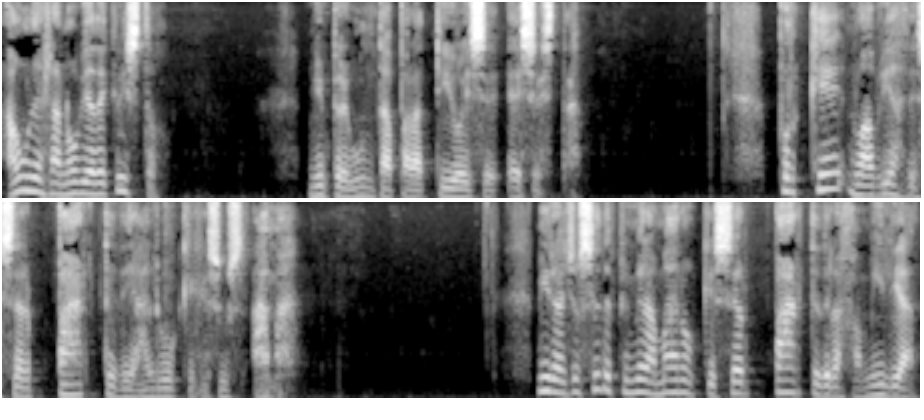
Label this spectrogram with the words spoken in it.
aún es la novia de Cristo. Mi pregunta para ti hoy es esta. ¿Por qué no habrías de ser parte de algo que Jesús ama? Mira, yo sé de primera mano que ser parte de la familia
